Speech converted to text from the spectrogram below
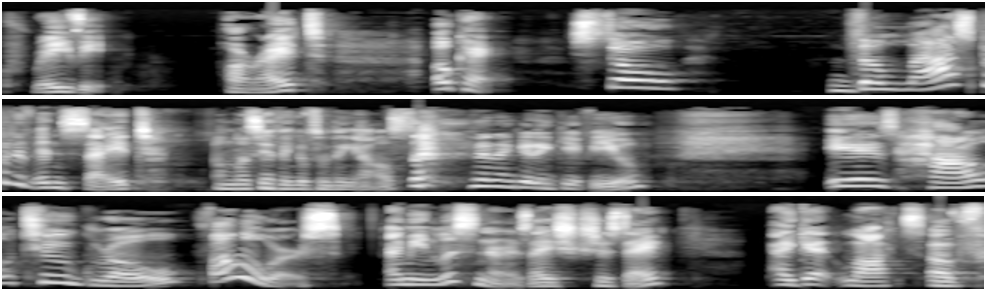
gravy. All right. Okay. So the last bit of insight, unless I think of something else that I'm going to give you, is how to grow followers. I mean, listeners, I should say. I get lots of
